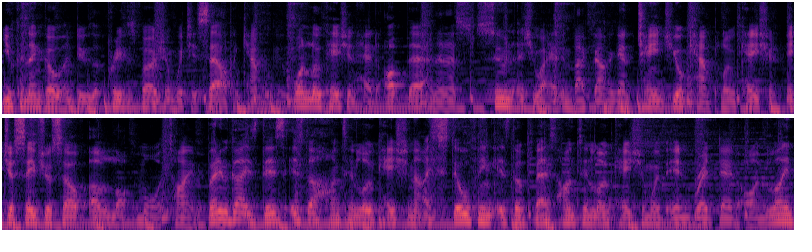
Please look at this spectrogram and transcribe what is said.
you can then go and do the previous version, which is set up a camp within one location, head up there, and then as soon as you are heading back down again, change your camp location. It just saves yourself a lot more time. But anyway guys, this is the hunting location that I still think is the best hunting location within Red Dead Online.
